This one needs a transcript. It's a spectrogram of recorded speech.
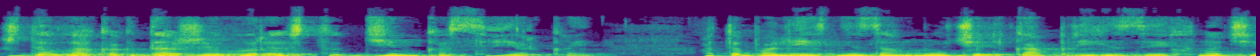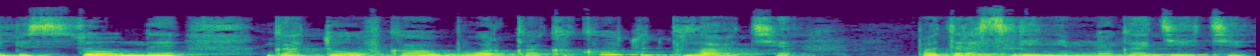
ждала, когда же вырастут Димка с Веркой. А то болезни замучили, капризы их, ночи бессонные, готовка, уборка. Какое тут платье? Подросли немного дети,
